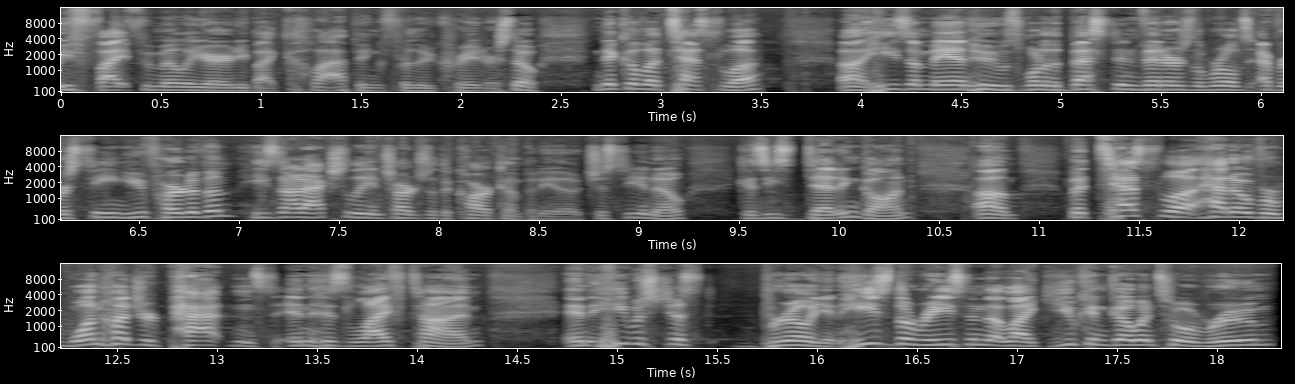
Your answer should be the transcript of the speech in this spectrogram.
We fight familiarity by clapping for the creator. So, Nikola Tesla, uh, he's a man who's one of the best inventors the world's ever seen. You've heard of him. He's not actually in charge of the car company, though, just so you know, because he's dead and gone. Um, but Tesla had over 100 patents in his lifetime, and he was just brilliant. He's the reason that, like, you can go into a room,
